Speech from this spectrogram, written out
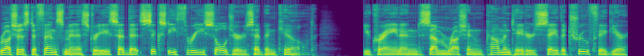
Russia's defense ministry said that 63 soldiers had been killed. Ukraine and some Russian commentators say the true figure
